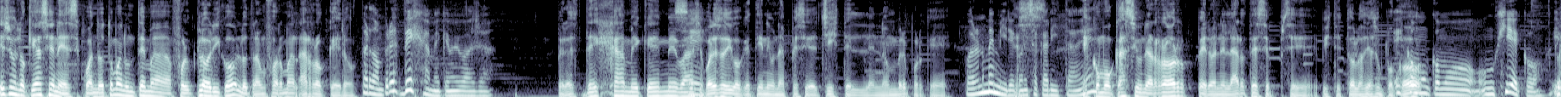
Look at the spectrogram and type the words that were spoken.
Ellos lo que hacen es, cuando toman un tema folclórico, lo transforman a rockero. Perdón, pero es déjame que me vaya. Pero es Déjame que me vaya. Sí. Por eso digo que tiene una especie de chiste el, el nombre, porque Bueno, no me mire con Es- esa carita, ¿eh? es como casi un error, pero en el arte se, se- viste todos los días un poco. Es como, como un gieco. es-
